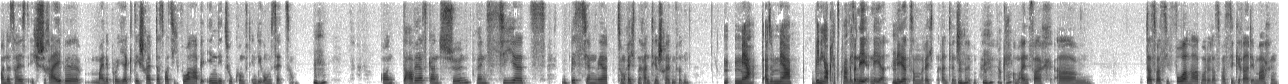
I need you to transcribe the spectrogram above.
Und das heißt, ich schreibe meine Projekte, ich schreibe das, was ich vorhabe, in die Zukunft, in die Umsetzung. Mhm. Und da wäre es ganz schön, wenn Sie jetzt ein bisschen mehr zum rechten Rand hinschreiben würden. M- Mehr, also mehr, weniger Platz quasi. Also näher, näher, Mhm. näher zum rechten Rand hinschreiben. Mhm. Okay. um einfach ähm, das, was sie vorhaben oder das, was sie gerade machen,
